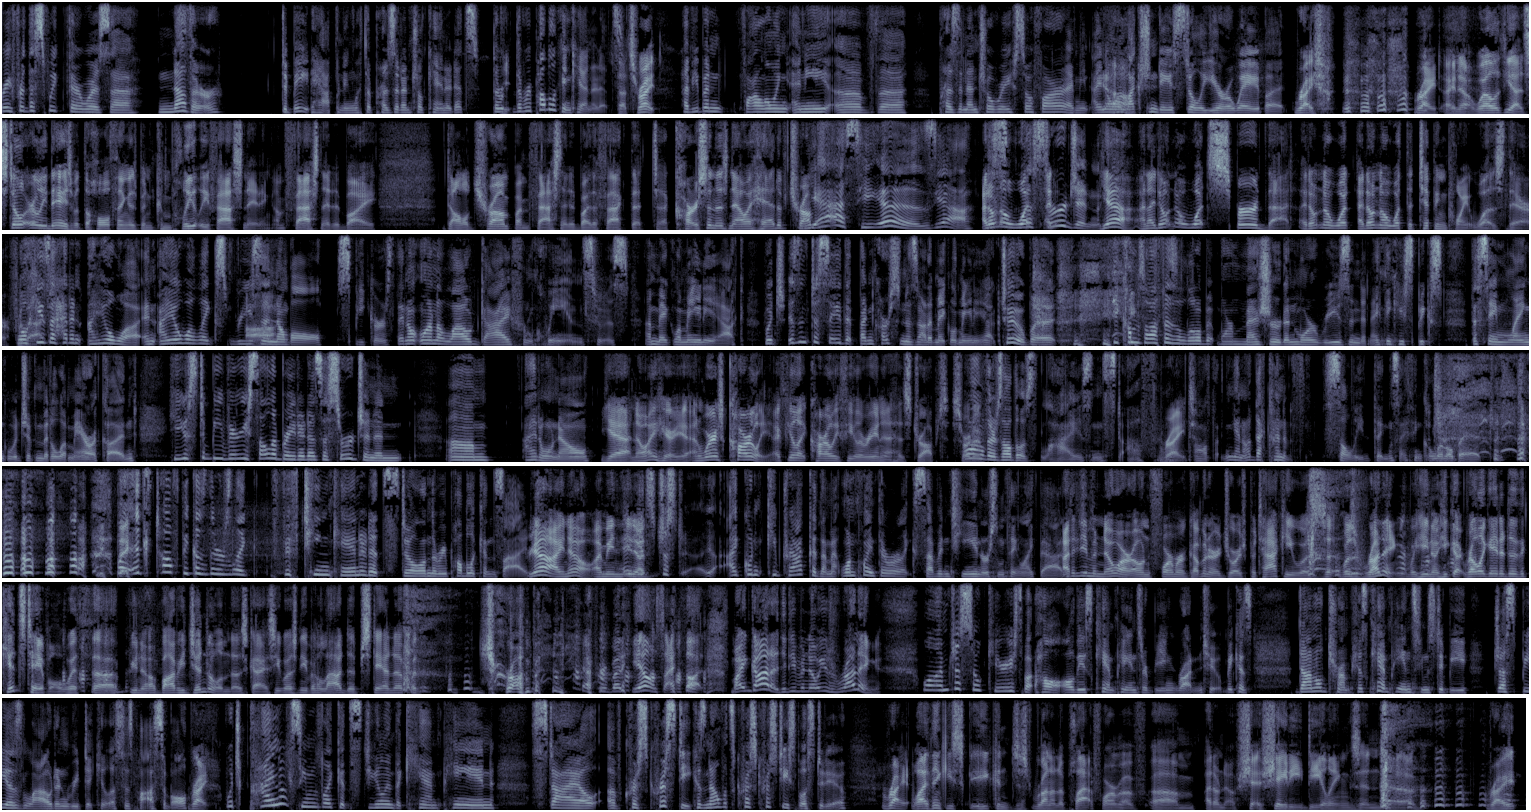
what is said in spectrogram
Rafer, this week there was uh, another debate happening with the presidential candidates, the, the Republican candidates. That's right. Have you been following any of the presidential race so far? I mean, I know Yeah. election day is still a year away, but Right. right. I know. Well, yeah, it's still early days, but the whole thing has been completely fascinating. I'm fascinated by Donald Trump. I'm fascinated by the fact that uh, Carson is now ahead of Trump. yes, he is. Yeah, I don't know what the surgeon. yeah, and I don't know what spurred that. I don't know what I don't know what the tipping point was there. For Well, that. he's ahead in Iowa, and Iowa likes reasonable speakers. They don't want a loud guy from Queens who is a megalomaniac, which isn't to say that Ben Carson is not a megalomaniac, too, but he comes off as a little bit more measured and more reasoned, and I think he speaks the same language of middle America. And he used to be very celebrated as a surgeon, and um, I don't know. Yeah, no, I hear you. And where's Carly? I feel like Carly Fiorina has dropped sort Well, of. there's all those lies and stuff. and Right. all the- you know, that kind of sullied things, I think, a little bit. but it's tough because there's like 15 candidates still on the Republican side. Yeah, I know. I mean, you know, it's just, I couldn't keep track of them. At one point, there were like 17 or something like that. I didn't even know our own former governor George Pataki was uh, was running. you know, he got relegated to the kids' table with uh, you know Bobby Jindal and those guys. He wasn't even allowed to stand up with Trump and everybody else. I thought, my God, I didn't even know he was running. Well, I'm just so curious about how all these campaigns are being run too, because Donald Trump, his campaign seems to be just be as loud and ridiculous as possible. Right. Which kind of seems like it's stealing the campaign style of Chris Christie, because now what's Chris Christie supposed to do? Right. Well, I think he's he can just run on a platform of um, I don't know sh- shady dealings and uh, right.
